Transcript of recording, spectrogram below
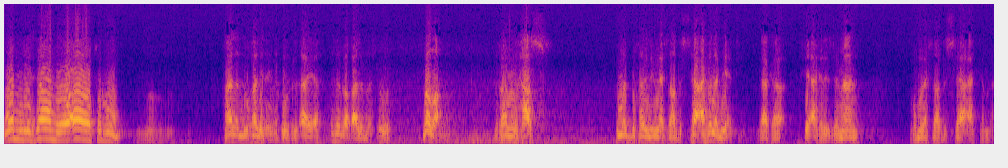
والنزام وآية الروم. هذا الدخان الذي يكون في الآية مثل ما قال المسعود مضى دخان خاص. ثم الدخان من أشراط الساعة فلم يأتي. ذاك في آخر الزمان وهو من أشراط الساعة كما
